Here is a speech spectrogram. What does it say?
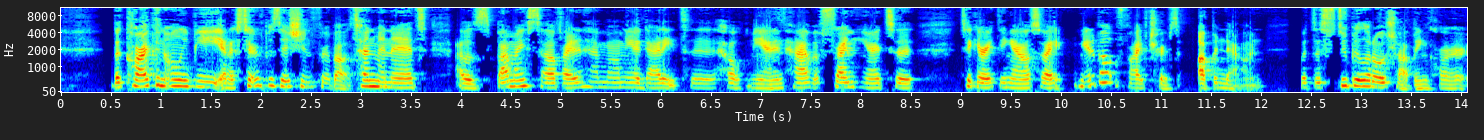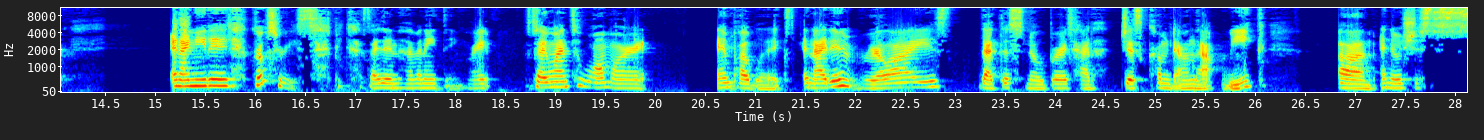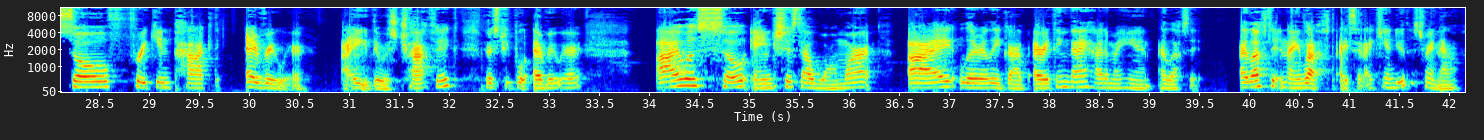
The car can only be in a certain position for about 10 minutes. I was by myself. I didn't have mommy or daddy to help me. I didn't have a friend here to take everything out. So I made about five trips up and down with the stupid little shopping cart. And I needed groceries because I didn't have anything, right? So I went to Walmart and Publix and I didn't realize that the snowbirds had just come down that week. Um, and it was just so freaking packed everywhere. I there was traffic, there's people everywhere. I was so anxious at Walmart. I literally grabbed everything that I had in my hand. I left it. I left it and I left. I said, I can't do this right now.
